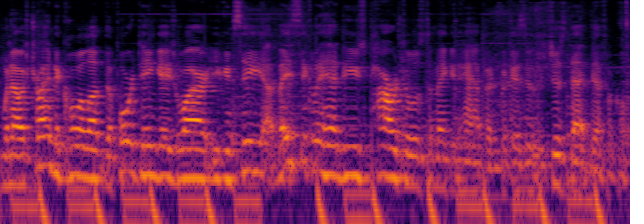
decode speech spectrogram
When I was trying to coil up the 14 gauge wire, you can see I basically had to use power tools to make it happen because it was just that difficult.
